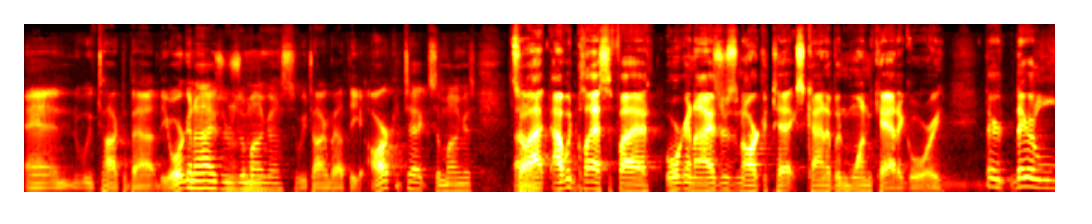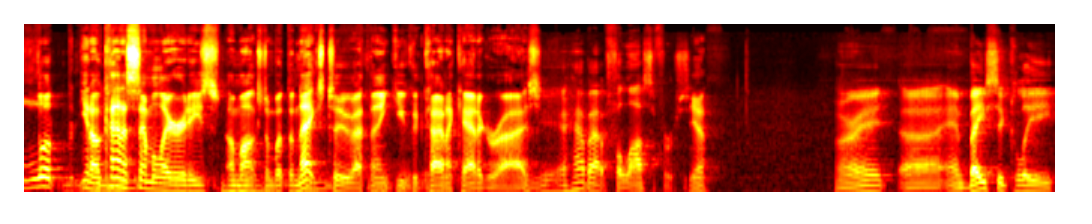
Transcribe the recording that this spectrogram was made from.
And we've talked about the organizers among us. We talked about the architects among us. So Uh, I, I would classify organizers and architects kind of in one category. They're they're look you know kind of similarities amongst them, but the next two I think you could kind of categorize. yeah, how about philosophers? Yeah. All right, uh, and basically,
